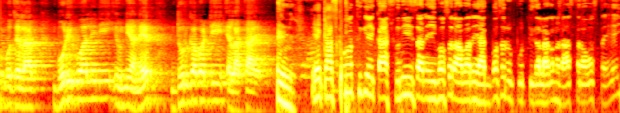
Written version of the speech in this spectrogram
উপজেলার বুড়িগোয়ালিনী ইউনিয়নের দুর্গাবাটি এলাকায়। এই কাজ করার থেকে কাজ শুরু আর এই বছর আবার এই এক বছর পূর্তিকাল লাগানো রাস্তার অবস্থা এই।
